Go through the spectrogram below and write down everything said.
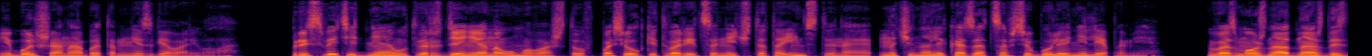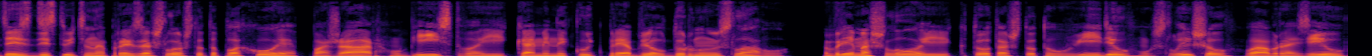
и больше она об этом не сговаривала. При свете дня утверждения Наумова, что в поселке творится нечто таинственное, начинали казаться все более нелепыми. Возможно, однажды здесь действительно произошло что-то плохое, пожар, убийство, и каменный клык приобрел дурную славу. Время шло, и кто-то что-то увидел, услышал, вообразил,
